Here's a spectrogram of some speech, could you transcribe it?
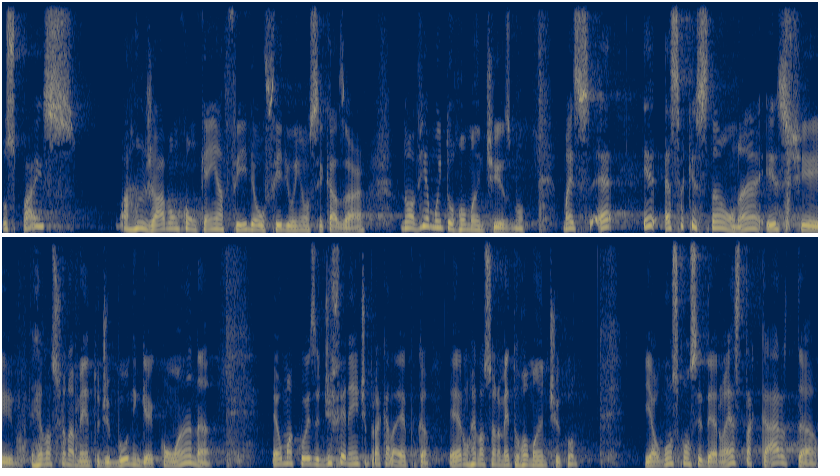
Os pais arranjavam com quem a filha ou o filho iam se casar. Não havia muito romantismo, mas é essa questão, né? Este relacionamento de Bullinger com Ana é uma coisa diferente para aquela época. Era um relacionamento romântico. E alguns consideram esta carta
